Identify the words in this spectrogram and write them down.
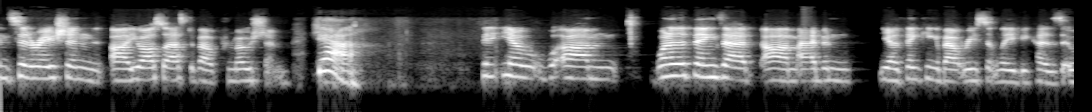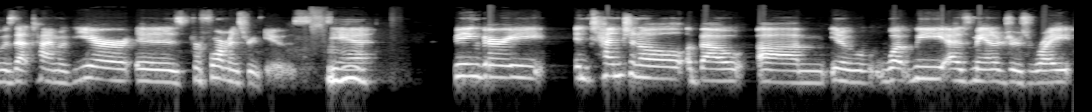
consideration, uh, you also asked about promotion. Yeah. The, you know, um, one of the things that um, I've been you know thinking about recently because it was that time of year is performance reviews mm-hmm. and being very intentional about um, you know what we as managers write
